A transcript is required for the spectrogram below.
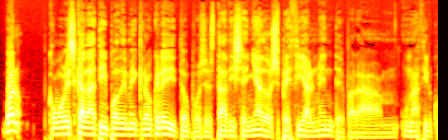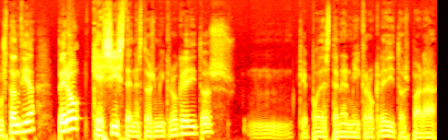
Bueno, como ves, cada tipo de microcrédito pues está diseñado especialmente para mm, una circunstancia, pero que existen estos microcréditos, mm, que puedes tener microcréditos para,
